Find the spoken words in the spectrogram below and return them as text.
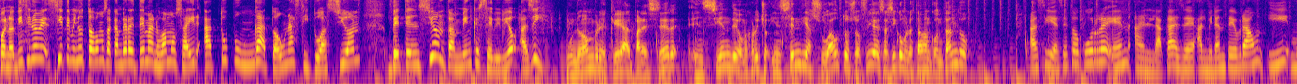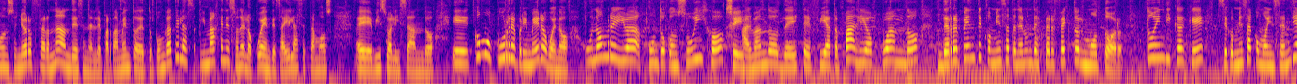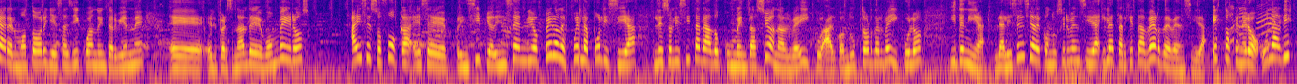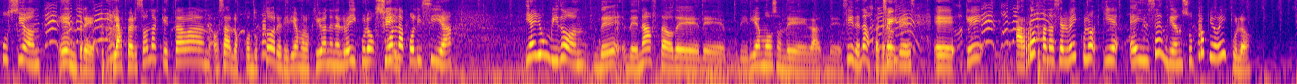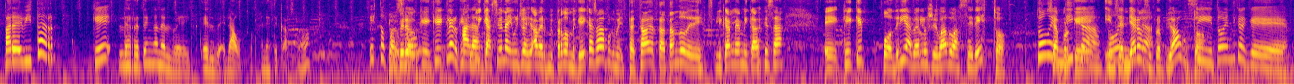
Bueno, 19, 7 minutos, vamos a cambiar de tema, nos vamos a ir a Tupungato, a una situación de tensión también que se vivió allí. Un hombre que al parecer enciende, o mejor dicho, incendia su auto, Sofía, ¿es así como lo estaban contando? Así es, esto ocurre en, en, la calle Almirante Brown y Monseñor Fernández en el departamento de Tupungato y las imágenes son elocuentes, ahí las estamos eh, visualizando. Eh, ¿Cómo ocurre primero? Bueno, un hombre iba junto con su hijo sí. al mando de este Fiat Palio cuando de repente comienza a tener un desperfecto el motor. Todo indica que se comienza como a incendiar el motor y es allí cuando interviene eh, el personal de bomberos ahí se sofoca ese principio de incendio, pero después la policía le solicita la documentación al vehículo, al conductor del vehículo y tenía la licencia de conducir vencida y la tarjeta verde vencida. Esto generó una discusión entre las personas que estaban, o sea, los conductores, diríamos, los que iban en el vehículo, sí. con la policía. Y hay un bidón de, de nafta o de, de diríamos, de, de, sí, de nafta creo sí. que es, eh, que arrojan hacia el vehículo y, e incendian su propio vehículo para evitar que les retengan el, el, el auto, en este caso, ¿no? Esto pasó. Pero que, que claro, ¿qué a explicación la... hay? Yo, a ver, perdón, me quedé callada porque me estaba tratando de explicarle a mi cabeza eh, qué, qué podría haberlo llevado a hacer esto. Todo o sea, indica, porque incendiaron indica, su propio auto. Sí, todo indica que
